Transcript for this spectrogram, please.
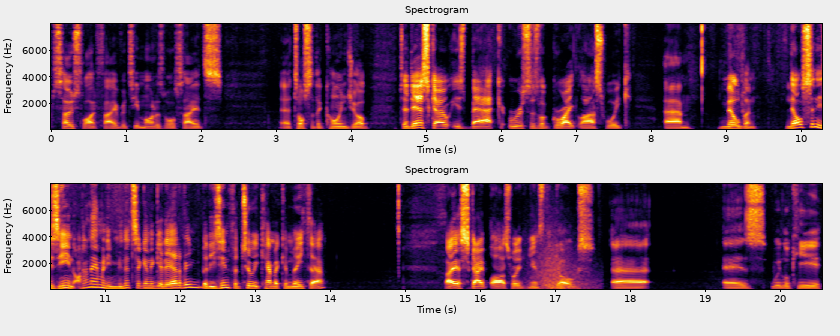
so slight favourites, you might as well say it's a toss of the coin job. Tedesco is back. Roosters looked great last week. Um, Melbourne. Nelson is in. I don't know how many minutes they're going to get out of him, but he's in for Tui Kamikamica. They escaped last week against the Dogs. Uh, as we look here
